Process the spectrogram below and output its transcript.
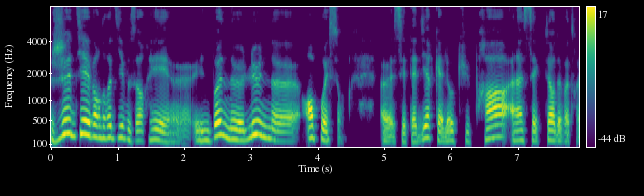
Jeudi et vendredi vous aurez une bonne lune en Poisson, c'est-à-dire qu'elle occupera un secteur de votre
